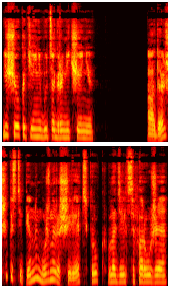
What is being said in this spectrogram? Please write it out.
еще какие-нибудь ограничения. А дальше постепенно можно расширять круг владельцев оружия.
